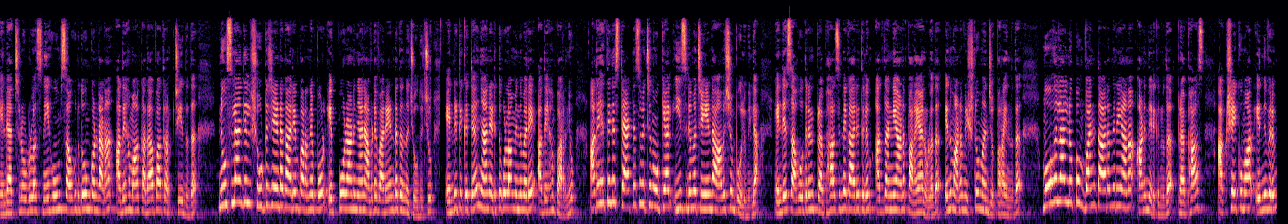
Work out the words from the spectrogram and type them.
എന്റെ അച്ഛനോടുള്ള സ്നേഹവും സൗഹൃദവും കൊണ്ടാണ് അദ്ദേഹം ആ കഥാപാത്രം ചെയ്തത്. ന്യൂസിലാൻഡിൽ ഷൂട്ട് ചെയ്യേണ്ട കാര്യം പറഞ്ഞപ്പോൾ എപ്പോഴാണ് ഞാൻ അവിടെ വരേണ്ടതെന്ന് ചോദിച്ചു. എന്റെ ടിക്കറ്റ് ഞാൻ എടുത്തുകൊള്ളാം എന്ന് വരെ അദ്ദേഹം പറഞ്ഞു. അദ്ദേഹത്തിന്റെ സ്റ്റാറ്റസ് വെച്ച് നോക്കിയാൽ ഈ സിനിമ ചെയ്യേണ്ട ആവശ്യം പോലുമില്ല. എന്റെ സഹോദരൻ പ്രഭാസിന്റെ കാര്യത്തിലും അത് തന്നെയാണ് പറയാനുള്ളത് എന്നുമാണ് വിഷ്ണു മഞ്ജു പറയുന്നത്. മോഹൻലാലിനൊപ്പം വൻ താരനിരയാണ് അണിനിരക്കുന്നത്. പ്രഭാസ് അക്ഷയ് കുമാർ എന്നിവരും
